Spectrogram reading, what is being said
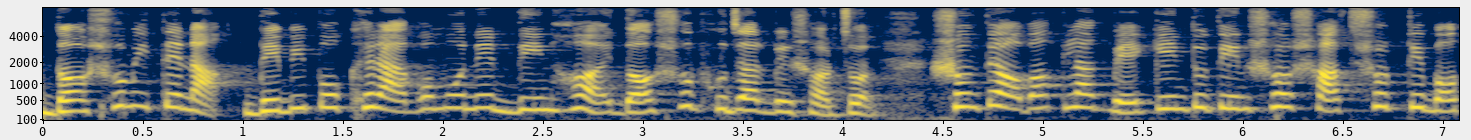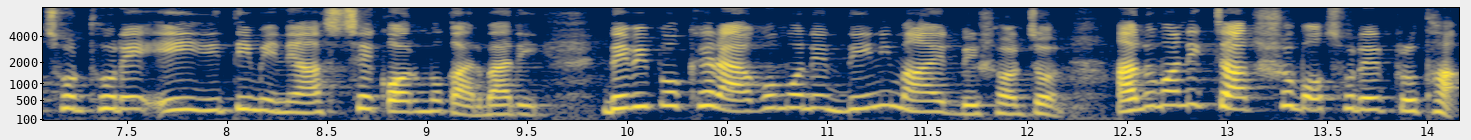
দশমীতে না, দেবীপক্ষের আগমনের দিন হয় দশভূজার বিসর্জন। শুনতে অবাক লাগবে, কিন্তু তিনশো সাতষট্টি বছর ধরে এই রীতি মেনে আসছে কর্মকার কর্মকারবারই। দেবীপক্ষের আগমনের দিনই মায়ের বিসর্জন। আনুমানিক চারশো বছরের প্রথা।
